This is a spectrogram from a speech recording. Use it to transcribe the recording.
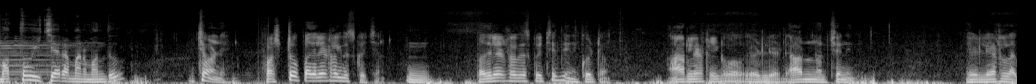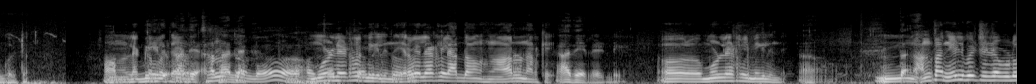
మొత్తం ఇచ్చారా మన మందు? ఇచ్చామండి. ఫస్ట్ పది లీటర్లు తీసుకొచ్చాను. పది లీటర్లు తీసుకొచ్చి దీన్ని కొట్టాం. ఆరు లీటర్లు ఏడు లీటర్ ఆరున్నర ఇది ఏడు లీటర్లకు కొట్టాం. మూడు లీటర్లు మిగిలింది. ఇరవై లీటర్లు వేద్దాం అనుకున్నాం ఆరున్నరకి. అదేలేండి. ఓ, మూడు లీటర్లు మిగిలింది. అంతా నీళ్ళు పెట్టేటప్పుడు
